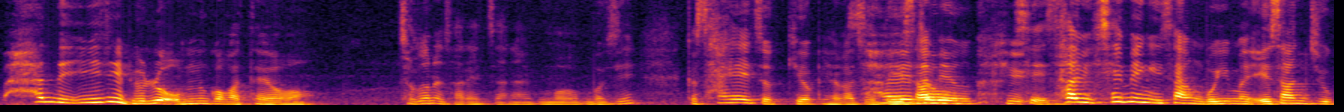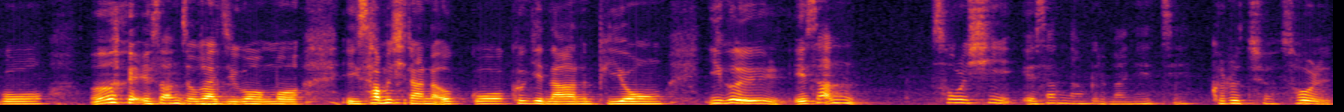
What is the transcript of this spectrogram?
한 일이 별로 없는 것 같아요. 저거는 잘했잖아요. 뭐 뭐지? 그 사회적 기업 해가지고 네 사명 기- 세명 이상 모이면 예산 주고 어? 예산 줘가지고 뭐 이 사무실 하나 얻고 거기 나가는 비용 이걸 예산 서울시 예산 낭비를 많이 했지. 그렇죠. 서울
